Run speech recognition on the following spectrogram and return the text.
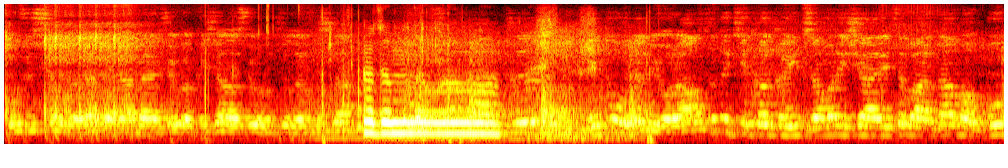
Pozisyonlara beraberce bakacağız yorumcularımızla. Adamı da. Artı 7 oynanıyor. 6 dakika dakika kayıp zaman işareti vardı ama bu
